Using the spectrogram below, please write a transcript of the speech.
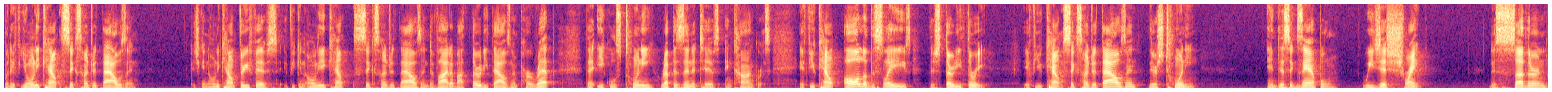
But if you only count 600,000, because you can only count three fifths, if you can only count 600,000 divided by 30,000 per rep, that equals 20 representatives in Congress. If you count all of the slaves, there's 33. If you count 600,000, there's 20. In this example, we just shrank the Southern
